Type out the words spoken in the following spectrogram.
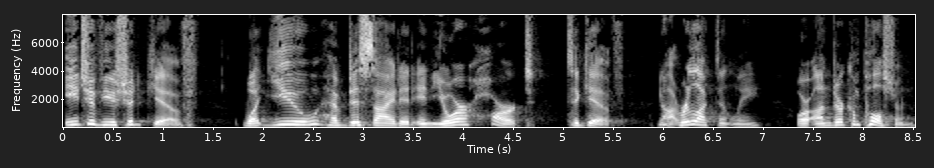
Each of you should give what you have decided in your heart to give, not reluctantly or under compulsion,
